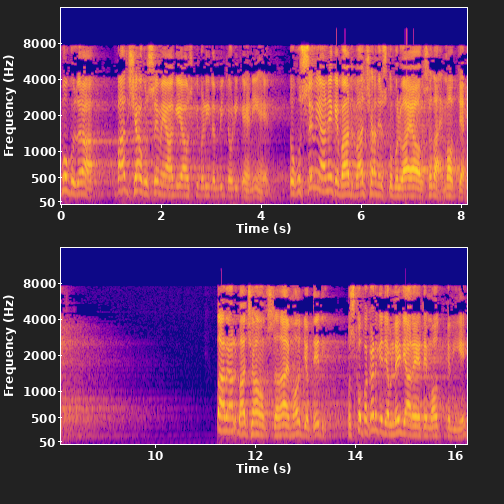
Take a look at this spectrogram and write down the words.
وہ گزرا بادشاہ غصے میں آ گیا، اس کی بڑی لمبی چوڑی کہنی ہے۔ تو غصے میں آنے کے بعد بادشاہ نے اس کو بلوایا اور سدائے موت جاری کی۔ بہرحال بادشاہ سدائے موت جب دے دی، اس کو پکڑ کے جب لے جا رہے تھے موت کے لیے،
